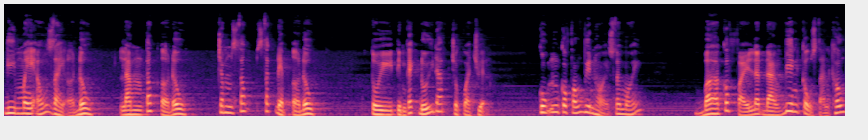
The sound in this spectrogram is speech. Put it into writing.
đi may áo dài ở đâu, làm tóc ở đâu, chăm sóc sắc đẹp ở đâu. Tôi tìm cách đối đáp cho qua chuyện. Cũng có phóng viên hỏi soi mói Bà có phải là đảng viên Cộng sản không?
